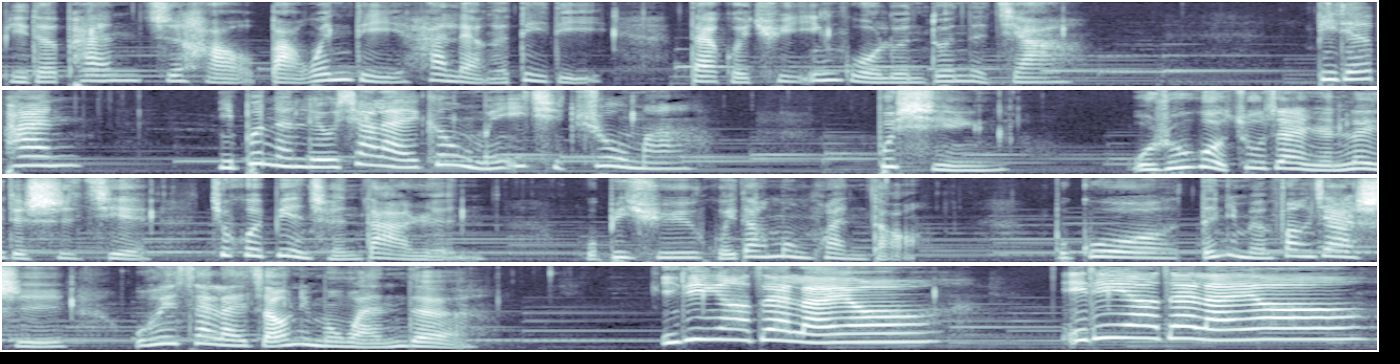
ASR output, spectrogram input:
彼得潘只好把温迪和两个弟弟带回去英国伦敦的家。彼得潘，你不能留下来跟我们一起住吗？不行，我如果住在人类的世界，就会变成大人。我必须回到梦幻岛。不过等你们放假时，我会再来找你们玩的。一定要再来哦！一定要再来哦！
